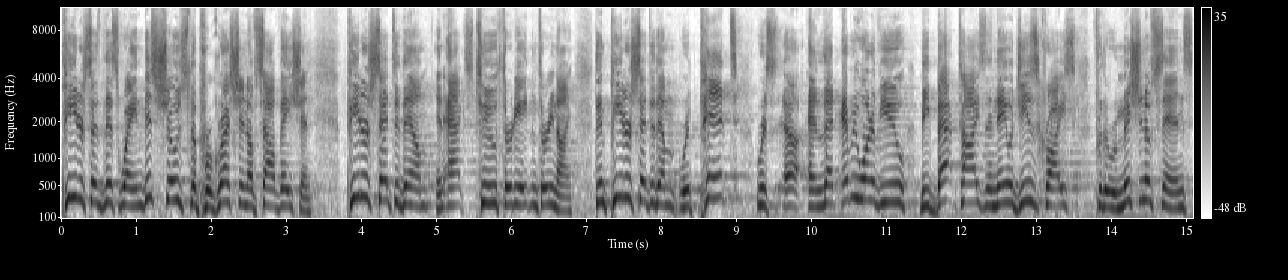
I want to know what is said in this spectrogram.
Peter says this way, and this shows the progression of salvation. Peter said to them in Acts 2 38 and 39, then Peter said to them, Repent uh, and let every one of you be baptized in the name of Jesus Christ for the remission of sins,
